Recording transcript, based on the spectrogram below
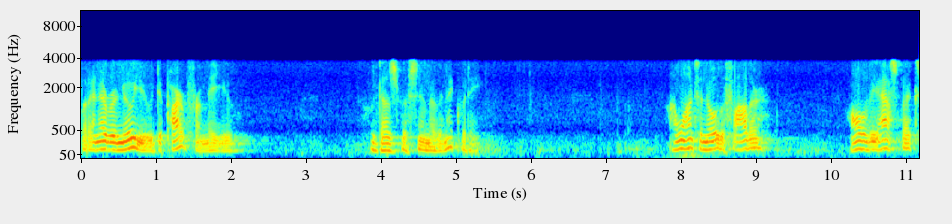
but I never knew you, depart from me, you who does the sin of iniquity. I want to know the Father, all of the aspects.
